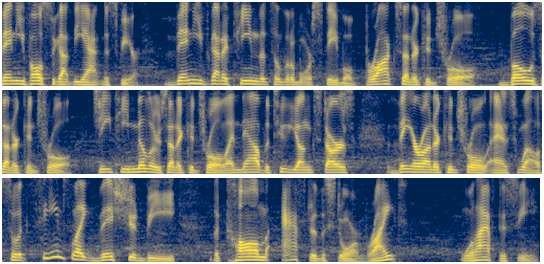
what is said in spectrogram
Then you've also got the atmosphere. Then you've got a team that's a little more stable. Brock's under control. Bo's under control. JT Miller's under control. And now the two young stars, they are under control as well. So it seems like this should be the calm after the storm, right? We'll have to see.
